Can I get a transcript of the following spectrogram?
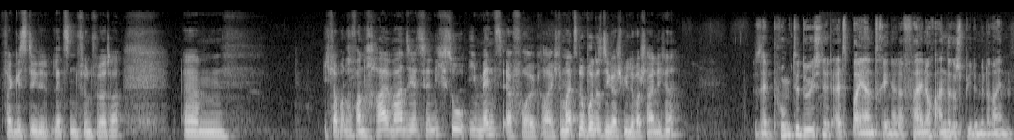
vergiss die letzten fünf Wörter. Ähm, ich glaube, unter Van Gaal waren sie jetzt ja nicht so immens erfolgreich. Du meinst nur Bundesligaspiele wahrscheinlich, ne? Sein Punktedurchschnitt als Bayern-Trainer, da fallen auch andere Spiele mit rein.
